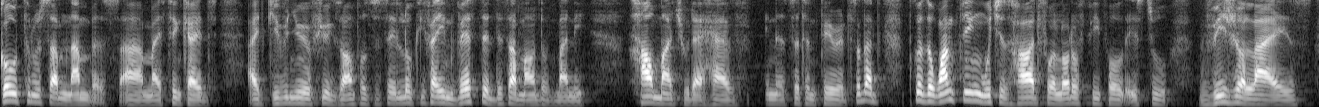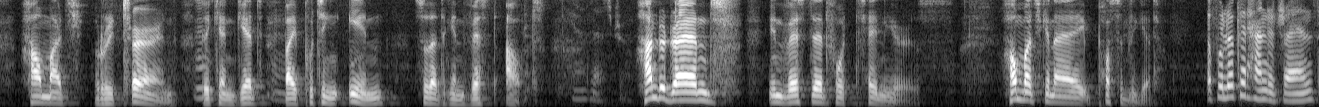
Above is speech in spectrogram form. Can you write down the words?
go through some numbers. Um, I think I'd I'd given you a few examples to say, look, if I invested this amount of money, how much would I have in a certain period? So that because the one thing which is hard for a lot of people is to visualize how much return mm. they can get mm. by putting in so that they can invest out. yeah, that's true. 100 Rand invested for 10 years. How much can I possibly get? If we look at 100 rands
